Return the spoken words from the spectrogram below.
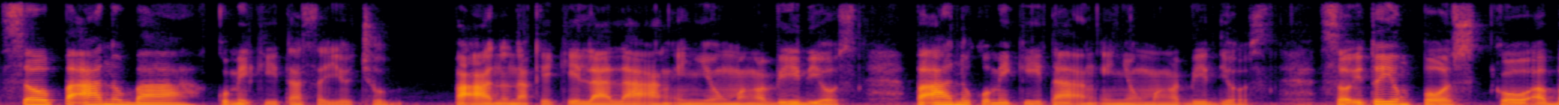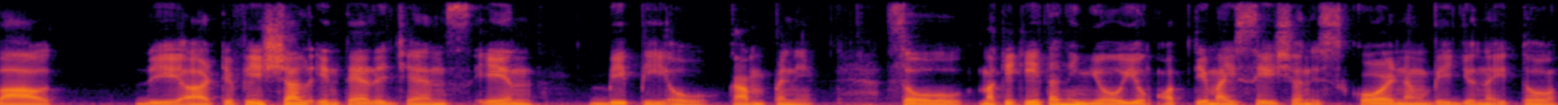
So, paano ba kumikita sa YouTube? Paano nakikilala ang inyong mga videos? Paano kumikita ang inyong mga videos? So, ito yung post ko about the artificial intelligence in BPO company. So, makikita ninyo yung optimization score ng video na ito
